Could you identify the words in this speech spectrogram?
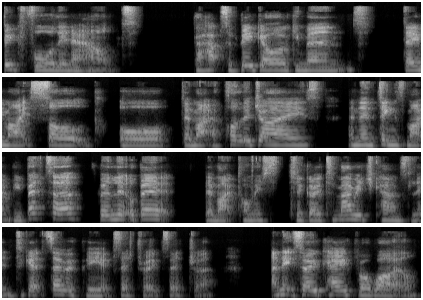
big falling out, perhaps a big argument. They might sulk or they might apologize, and then things might be better for a little bit. They might promise to go to marriage counselling, to get therapy, etc., etc. And it's okay for a while.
